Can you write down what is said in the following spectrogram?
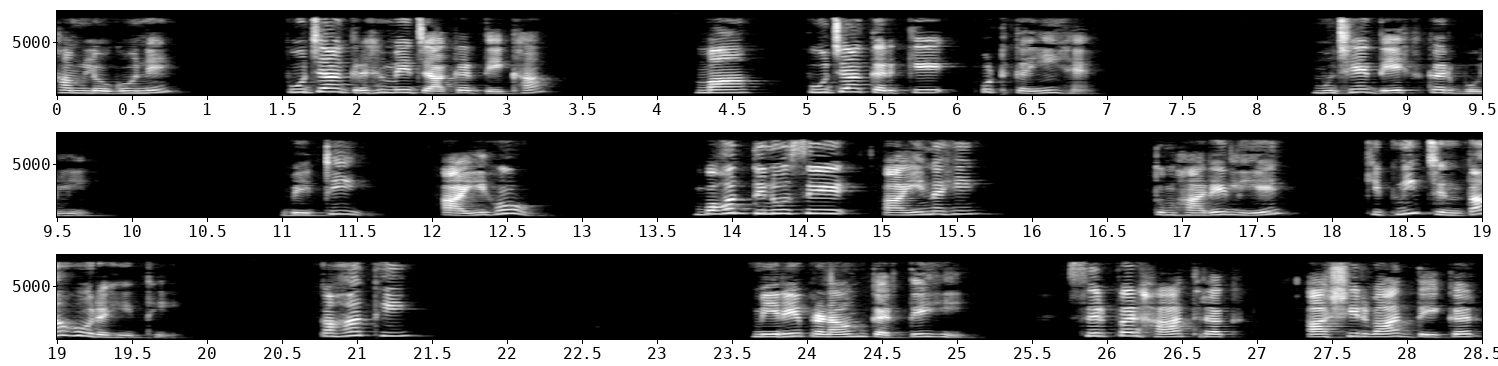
हम लोगों ने पूजा गृह में जाकर देखा। माँ पूजा करके उठ गई हैं। मुझे देखकर बोली, बेटी, आई हो? बहुत दिनों से आई नहीं। तुम्हारे लिए कितनी चिंता हो रही थी। कहाँ थी? मेरे प्रणाम करते ही सिर पर हाथ रख आशीर्वाद देकर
